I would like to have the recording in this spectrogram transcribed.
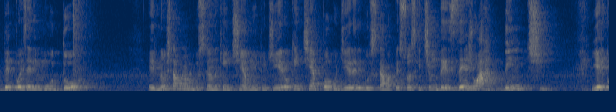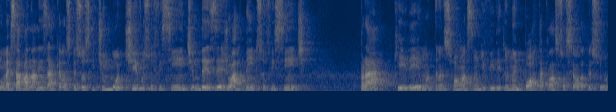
Depois ele mudou. Ele não estava mais buscando quem tinha muito dinheiro ou quem tinha pouco dinheiro, ele buscava pessoas que tinham um desejo ardente. E ele começava a analisar aquelas pessoas que tinham motivo suficiente, um desejo ardente suficiente para querer uma transformação de vida. Então não importa a classe social da pessoa,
